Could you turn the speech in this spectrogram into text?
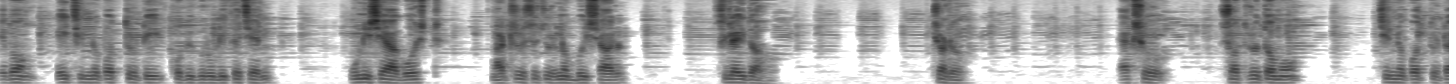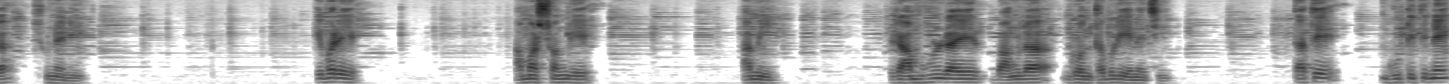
এবং এই ছিন্নপত্রটি কবিগুরু লিখেছেন উনিশে আগস্ট আঠেরোশো চুরানব্বই সাল শিলাইদহ। চলো, একশো সতেরোতম চিহ্নপত্রটা শুনে নিই। এবারে আমার সঙ্গে আমি রামমোহন রায়ের বাংলা গ্রন্থাবলী এনেছি। তাতে গুটি তিনেক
